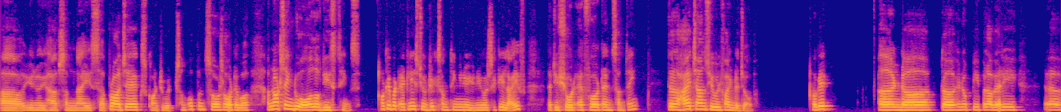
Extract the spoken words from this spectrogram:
uh, you know you have some nice uh, projects, contribute some open source or whatever. I'm not saying do all of these things, okay, but at least you did something in your university life that you showed effort and something. There's a high chance you will find a job, okay, and uh, the you know people are very uh,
